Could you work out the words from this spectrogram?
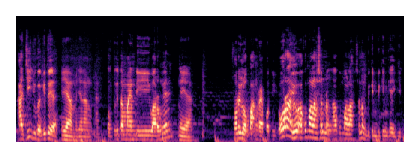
Aji juga gitu ya. Iya, menyenangkan. Waktu kita main di warungnya nih, Iya. sorry loh pak ngerepoti. Ora yo, aku malah seneng, aku malah seneng bikin-bikin kayak gitu.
